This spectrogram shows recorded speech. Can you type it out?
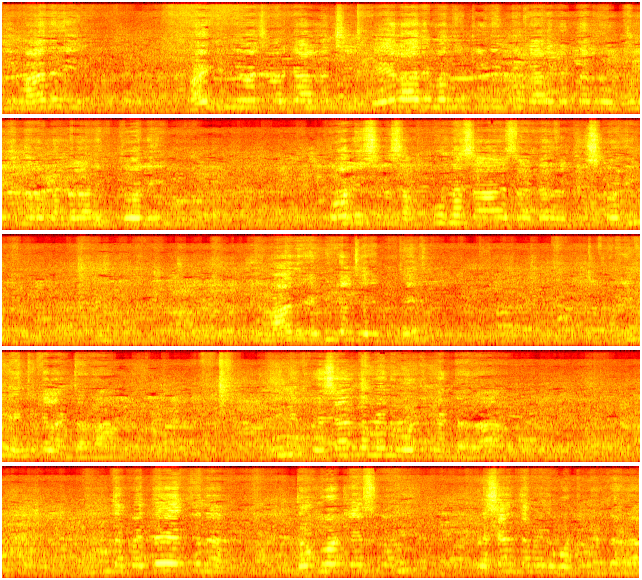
ఈ మాదిరి బయట నియోజకవర్గాల నుంచి వేలాది మంది టీడీపీ కార్యకర్తలను పులివెందుల మండలానికి తోలి పోలీసులు సంపూర్ణ సహాయ సహకారాలు తీసుకొని ఈ మాదిరి ఎన్నికలు జరిపితే దీన్ని ఎన్నికలు అంటారా? దీన్ని ప్రశాంతమైన ఓటింగ్ అంటారా? పెద్ద ఎత్తున దొంగోట్లు వేసుకొని ప్రశాంతమైన ఓట్లు అంటారా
